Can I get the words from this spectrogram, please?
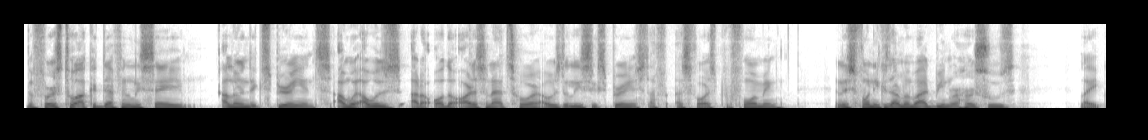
The first tour, I could definitely say I learned experience. I wa- I was out of all the artists on that tour, I was the least experienced as far as performing. And it's funny because I remember I'd be in rehearsals, like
